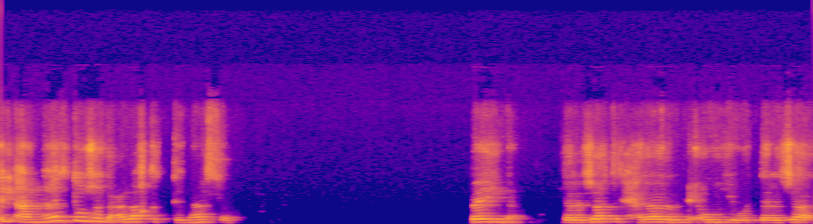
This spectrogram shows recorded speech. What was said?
الآن هل توجد علاقة تناسب بين درجات الحرارة المئوية والدرجات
